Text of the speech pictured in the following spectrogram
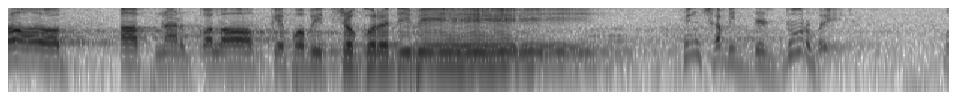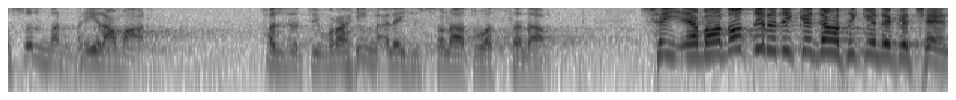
রব আপনার কলবকে পবিত্র করে দিবে। হিংসা বিদ্বেষ দূর হয়ে যাবে মুসলমান ভাইয়ের আমার হজরত ইব্রাহিম আলহিসাল্লাম সেই এবাদতের দিকে জাতিকে ডেকেছেন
